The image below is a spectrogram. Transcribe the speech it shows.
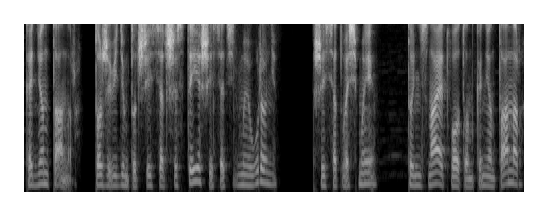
Каньон Таннер. Тоже видим тут 66 67 уровни. 68 Кто не знает, вот он, Каньон Таннер.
